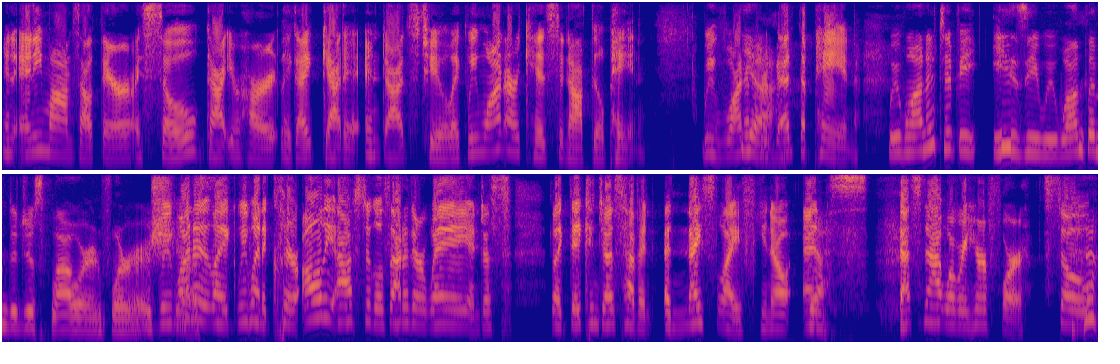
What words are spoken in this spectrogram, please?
and any moms out there, I so got your heart. Like I get it, and dads too. Like we want our kids to not feel pain. We want to Yeah. prevent the pain. We want it to be easy. We want them to just flower and flourish. We want to like we want to clear all the obstacles out of their way and just like they can just have a, a nice life, you know. And yes. That's not what we're here for. So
